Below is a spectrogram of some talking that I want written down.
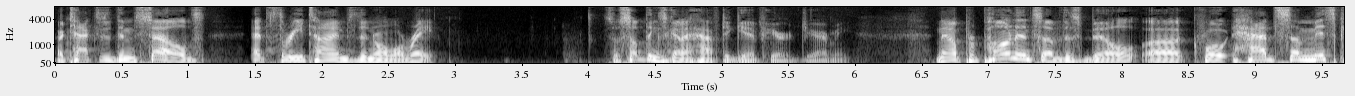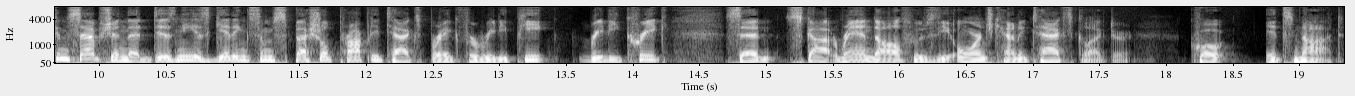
or taxes themselves at three times the normal rate. So something's going to have to give here, Jeremy. Now, proponents of this bill, uh, quote, had some misconception that Disney is getting some special property tax break for Reedy, Peak, Reedy Creek, said Scott Randolph, who's the Orange County tax collector. Quote, it's not.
